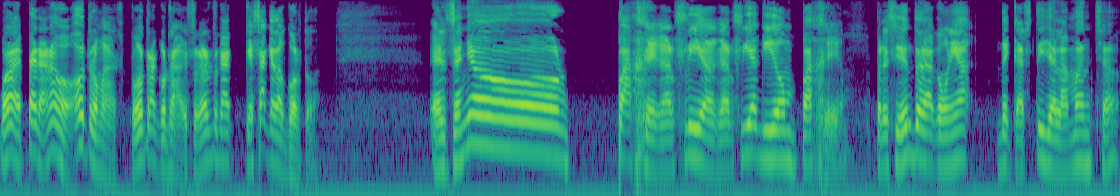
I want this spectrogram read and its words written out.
bueno, espera, no, otro más, otra cosa, que se ha quedado corto. El señor Paje García, García guion Paje, presidente de la Comunidad de Castilla-La Mancha,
